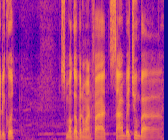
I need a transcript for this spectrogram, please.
berikut. Semoga bermanfaat. Sampai jumpa.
